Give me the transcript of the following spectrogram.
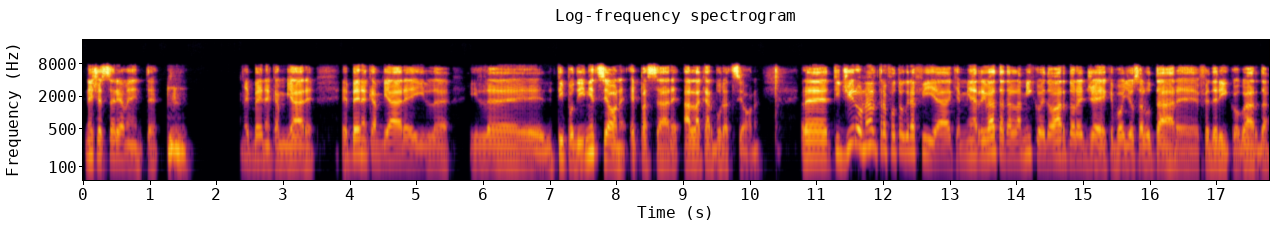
necessariamente è bene cambiare, è bene cambiare il, il, il tipo di iniezione e passare alla carburazione. Eh, ti giro un'altra fotografia che mi è arrivata dall'amico Edoardo Reggè, che voglio salutare, Federico, guarda,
